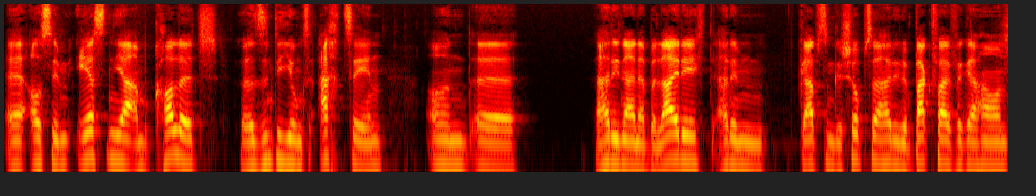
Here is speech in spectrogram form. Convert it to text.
äh, aus dem ersten Jahr am College äh, sind die Jungs 18 und äh, da hat ihn einer beleidigt, hat ihm, gab es einen Geschubser, hat ihn eine Backpfeife gehauen.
